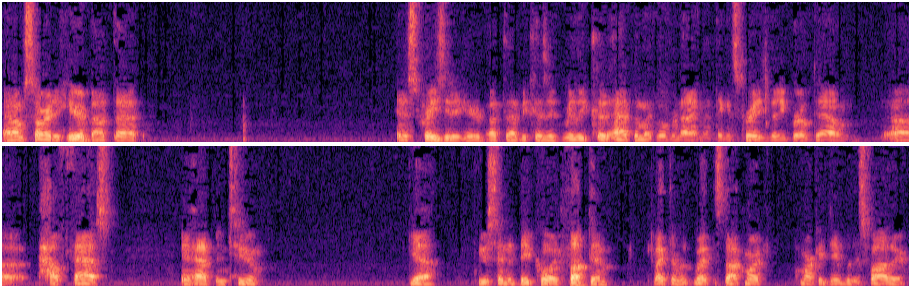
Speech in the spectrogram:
and I'm sorry to hear about that. And it's crazy to hear about that because it really could happen like overnight. And I think it's crazy that he broke down uh, how fast it happened too. Yeah, he was sending Bitcoin. Fuck them, like the like the stock market market did with his father,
